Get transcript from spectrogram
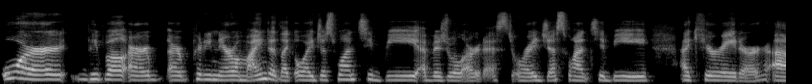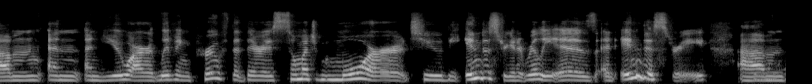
Or people are, are pretty narrow minded, like, oh, I just want to be a visual artist or I just want to be a curator. Um, and, and you are living proof that there is so much more to the industry. And it really is an industry um,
